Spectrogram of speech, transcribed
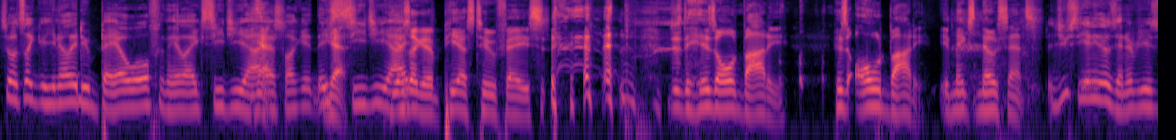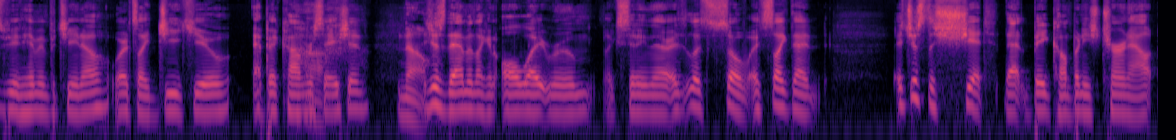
So it's like you know they do Beowulf and they like CGI Yes. fucking they Yes. CGI. He has like a PS2 face, just his old body, his old body. It makes no sense. Did you see any of those interviews between him and Pacino where it's like GQ epic conversation? No, It's just them in like an all white room, like sitting there. It looks so. It's like that. It's just the shit that big companies churn out.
